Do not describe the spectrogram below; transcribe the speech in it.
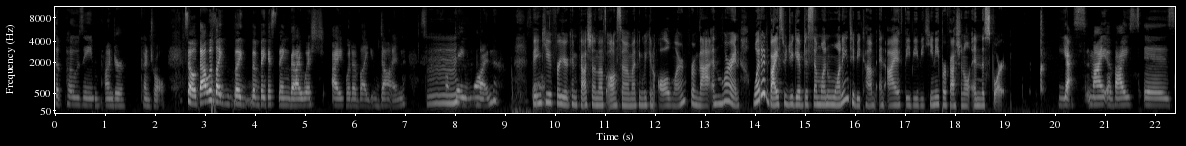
the posing under control. So that was like like the biggest thing that i wish i would have like done mm. from day one Thank you for your confession. That's awesome. I think we can all learn from that. And Lauren, what advice would you give to someone wanting to become an IFBB bikini professional in the sport? Yes, my advice is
